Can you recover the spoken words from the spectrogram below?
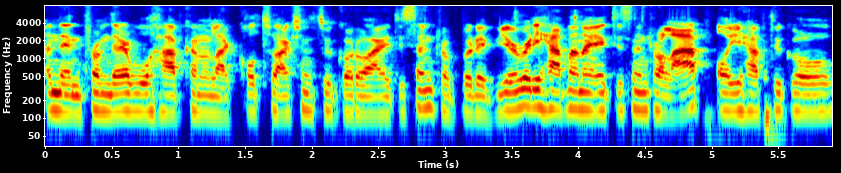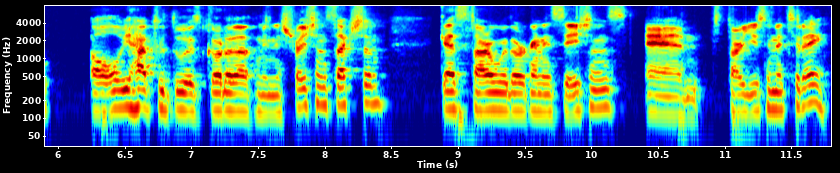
And then from there, we'll have kind of like call to actions to go to IoT Central. But if you already have an IoT Central app, all you have to go, all you have to do is go to the administration section, get started with organizations, and start using it today.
